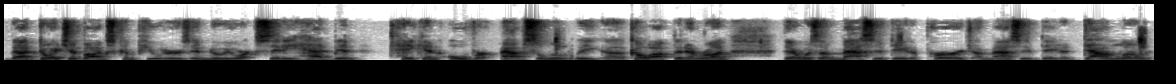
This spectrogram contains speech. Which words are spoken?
that Deutsche Bank's computers in New York City had been taken over, absolutely uh, co opted and run. There was a massive data purge, a massive data download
